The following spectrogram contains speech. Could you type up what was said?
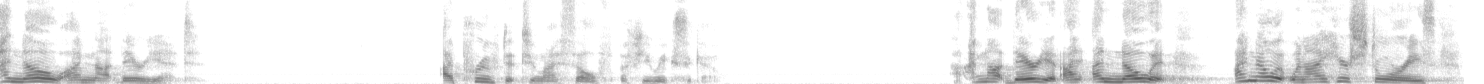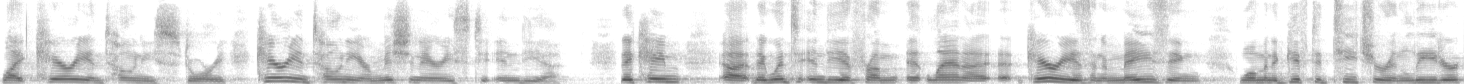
I know I'm not there yet. I proved it to myself a few weeks ago. I'm not there yet. I, I know it. I know it when I hear stories like Carrie and Tony's story. Carrie and Tony are missionaries to India. They came, uh, they went to India from Atlanta. Uh, Carrie is an amazing woman, a gifted teacher and leader.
